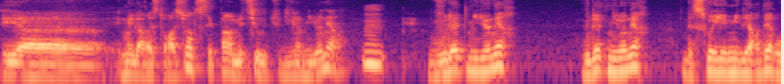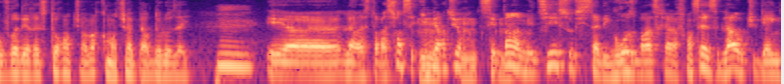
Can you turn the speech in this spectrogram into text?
Et euh, mais la restauration c'est pas un métier où tu deviens millionnaire vous voulez être millionnaire? Vous voulez être millionnaire? Mais soyez milliardaire, ouvrez des restaurants, tu vas voir comment tu vas perdre de l'oseille. Hmm. Et euh, la restauration, c'est hyper hmm. dur. Hmm. C'est pas un métier, sauf si tu as des grosses brasseries à la française, là où tu gagnes,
